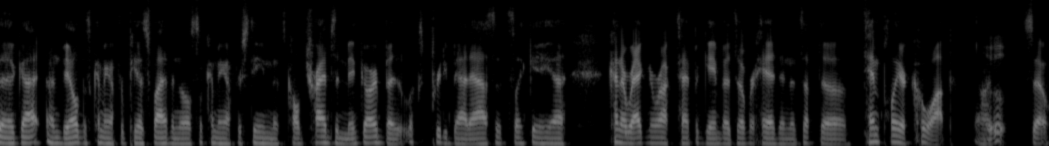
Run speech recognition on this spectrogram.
uh, got unveiled. That's coming out for PS5 and also coming out for Steam. It's called Tribes of Midgard, but it looks pretty badass. It's like a uh, kind of Ragnarok type of game, but it's overhead and it's up to 10 player it. Ooh. So,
